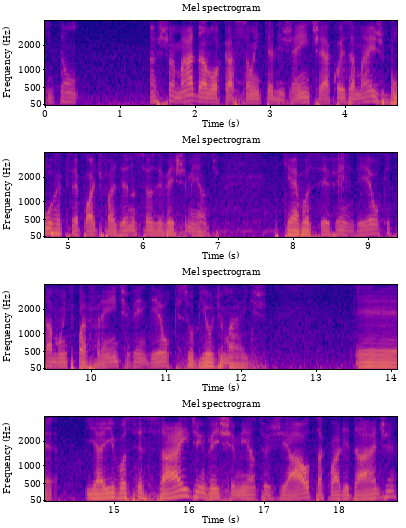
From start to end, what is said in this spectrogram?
Então, a chamada alocação inteligente é a coisa mais burra que você pode fazer nos seus investimentos, que é você vender o que está muito para frente, vender o que subiu demais. É, e aí você sai de investimentos de alta qualidade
